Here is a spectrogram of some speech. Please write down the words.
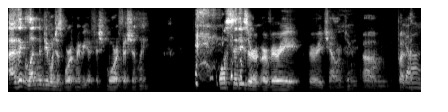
I think London people just work maybe effic- more efficiently. Both cities are, are very very challenging. Um, but yeah.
